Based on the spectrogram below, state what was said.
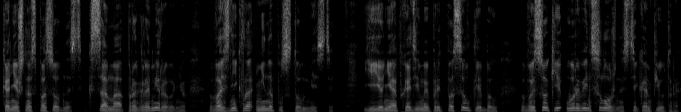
Конечно, способность к самопрограммированию возникла не на пустом месте. Ее необходимой предпосылкой был высокий уровень сложности компьютера.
